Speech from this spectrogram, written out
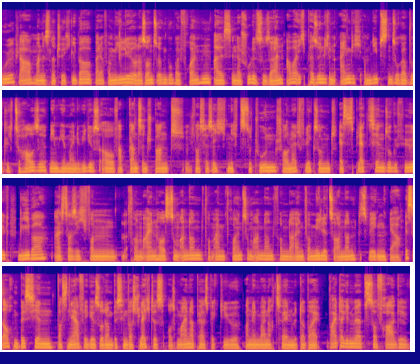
cool. Klar, man ist natürlich lieber bei der Familie oder sonst irgendwo bei Freunden, als in der Schule zu sein. Aber ich persönlich bin eigentlich am liebsten sogar wirklich zu Hause, nehme hier meine Videos auf, hab ganz entspannt, was weiß ich, nichts zu tun, schau Netflix und esse Plätzchen so gefühlt. Lieber, als dass ich von, von einem Haus zum anderen, von einem Freund zum anderen, von der einen Familie zur anderen. Deswegen, ja, ist auch ein bisschen was Nerviges oder ein bisschen was Schlechtes aus meiner Perspektive an den Weihnachtsferien mit dabei. Weiter gehen wir jetzt zur Frage,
